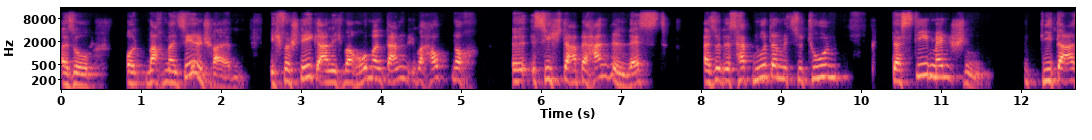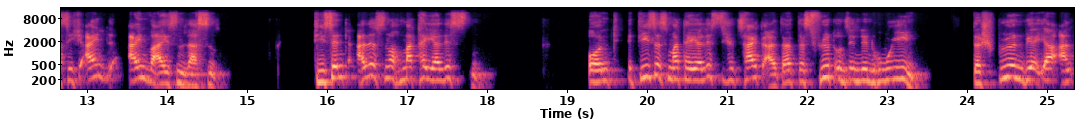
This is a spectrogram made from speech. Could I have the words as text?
Also und mache mein Seelenschreiben. Ich verstehe gar nicht, warum man dann überhaupt noch äh, sich da behandeln lässt. Also das hat nur damit zu tun, dass die Menschen, die da sich ein, einweisen lassen, die sind alles noch Materialisten. Und dieses materialistische Zeitalter, das führt uns in den Ruin. Das spüren wir ja an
